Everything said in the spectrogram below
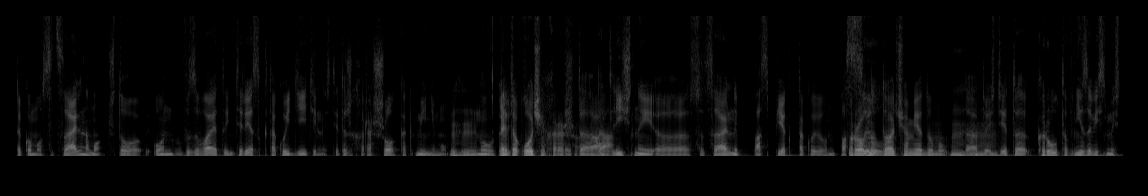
такому социальному, что он вызывает интерес к такой деятельности, это же хорошо, как минимум. Мгм. Ну, то это есть очень хорошо. Это да. отличный э, социальный аспект такой, он посыл. Ровно то, о чем я думал. Да, Мгм. то есть это круто, вне зависимости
